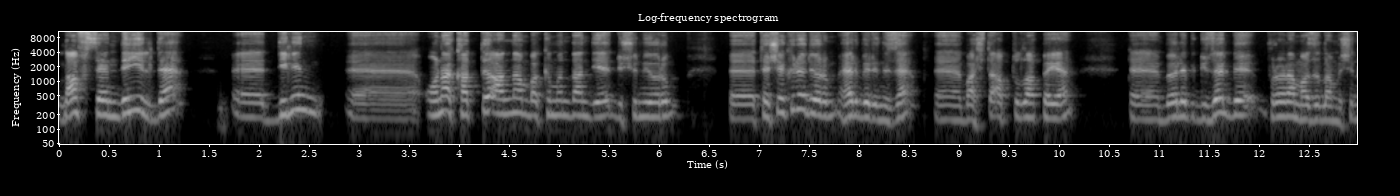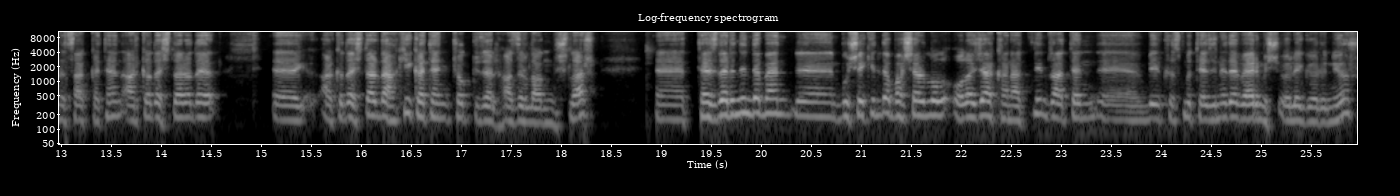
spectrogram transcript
lafzen değil de e, dilin e, ona kattığı anlam bakımından diye düşünüyorum. E, teşekkür ediyorum her birinize. E, başta Abdullah Bey'e. E, böyle bir güzel bir program hazırlamışsınız hakikaten. Arkadaşlara da e, arkadaşlar da hakikaten çok güzel hazırlanmışlar. E, tezlerinin de ben e, bu şekilde başarılı ol- olacağı kanaatliyim. Zaten e, bir kısmı tezini de vermiş öyle görünüyor.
